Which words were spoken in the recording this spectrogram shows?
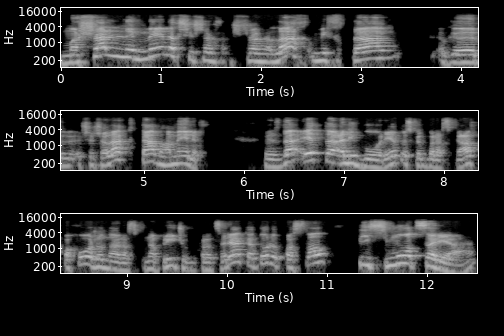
Машаль мелех шишалах михтав, э, шишалах тав хамелех. То есть, да, это аллегория, то есть как бы рассказ, похоже на, на притчу про царя, который послал письмо царя,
